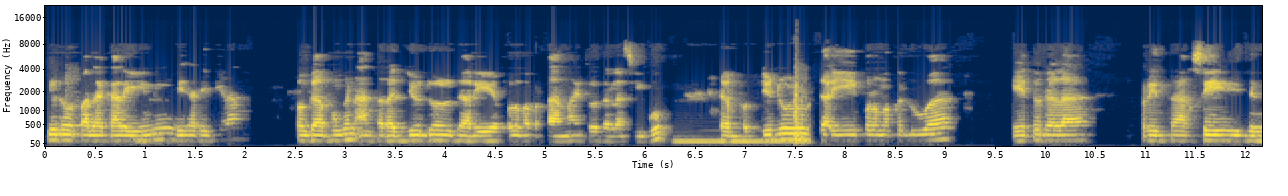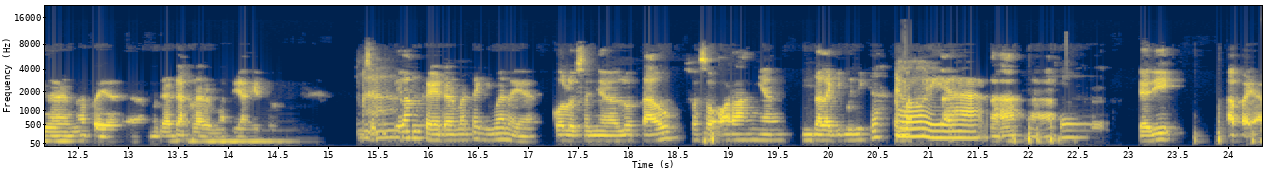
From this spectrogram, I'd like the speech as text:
judul pada kali ini bisa dibilang penggabungan antara judul dari volume pertama itu adalah sibuk dan judul dari volume kedua yaitu adalah berinteraksi dengan apa ya mendadak lah dalam artian itu. Bisa Nah, dibilang kayak dalam artian gimana ya? Kalau misalnya lu tahu seseorang yang bentar lagi menikah sama oh kita, iya. nah, nah, jadi apa ya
